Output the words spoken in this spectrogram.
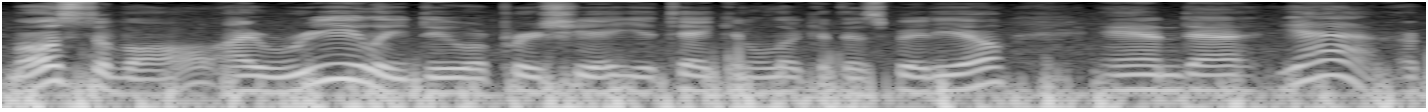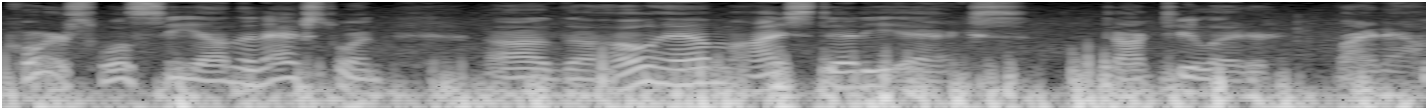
Most of all, I really do appreciate you taking a look at this video. And uh, yeah, of course, we'll see you on the next one. Uh, the Hohem iSteady X. Talk to you later. Bye now.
